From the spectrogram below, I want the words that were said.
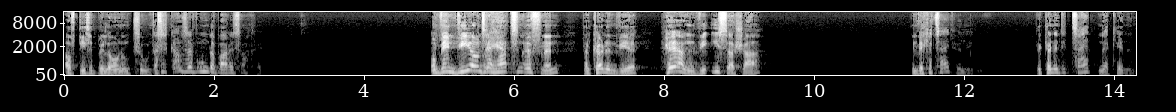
auf diese Belohnung zu. Das ist ganz eine wunderbare Sache. Und wenn wir unsere Herzen öffnen, dann können wir hören, wie Issachar, in welcher Zeit wir leben. Wir können die Zeiten erkennen,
